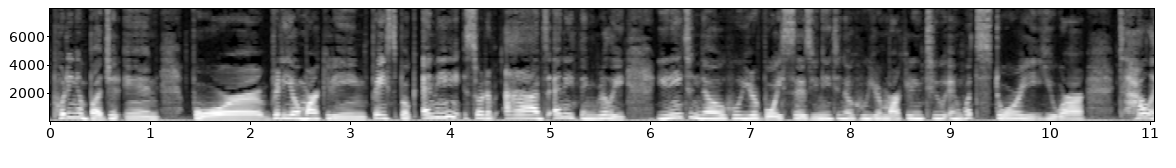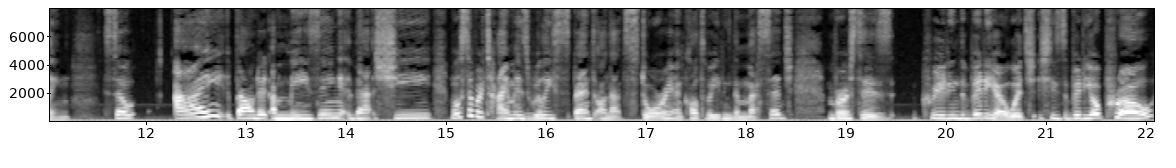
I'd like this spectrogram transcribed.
putting a budget in for video marketing, Facebook, any sort of ads, anything really. You need to know who your voice is, you need to know who you're marketing to, and what story you are telling. So, I found it amazing that she, most of her time is really spent on that story and cultivating the message versus creating the video, which she's a video pro.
